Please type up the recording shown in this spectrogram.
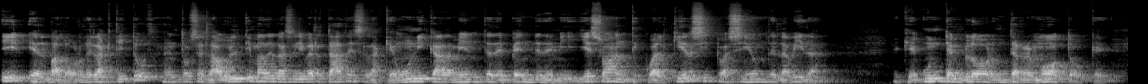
Y el valor de la actitud. Entonces, la última de las libertades, la que únicamente depende de mí. Y eso ante cualquier situación de la vida. Que un temblor, un terremoto, que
